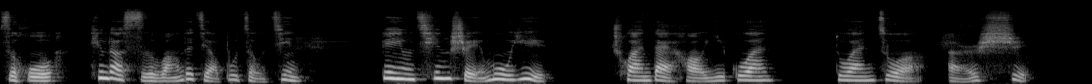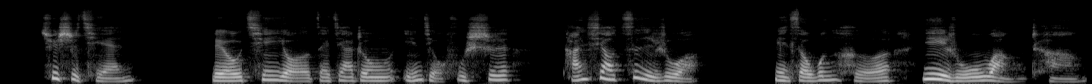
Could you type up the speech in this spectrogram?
似乎听到死亡的脚步走近，便用清水沐浴，穿戴好衣冠，端坐而逝。去世前，留亲友在家中饮酒赋诗，谈笑自若，面色温和，一如往常。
